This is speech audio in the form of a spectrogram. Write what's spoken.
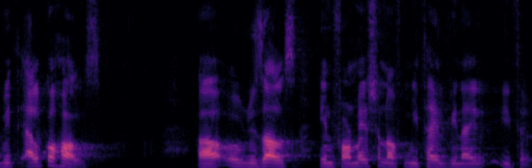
with alcohols results in formation of methyl vinyl ether.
